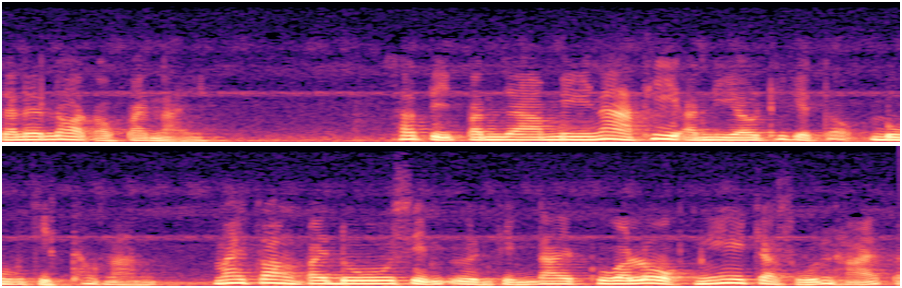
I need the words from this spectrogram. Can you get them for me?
จะเล็ดลอดออกไปไหน สติปัญญามีหน้าที่อันเดียวที่จะต้องดูจิตเท่านั้น ไม่ต้องไปดูสิ่งอื่นสิ่งใดกลัวโลกนี้จะสูญหายไป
